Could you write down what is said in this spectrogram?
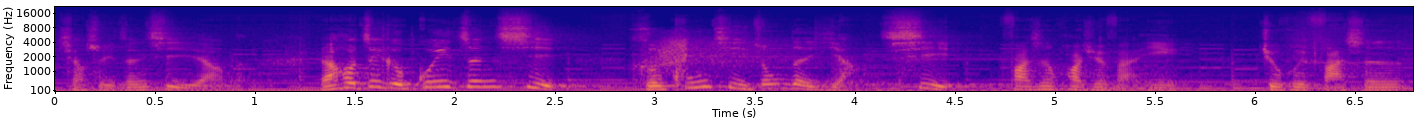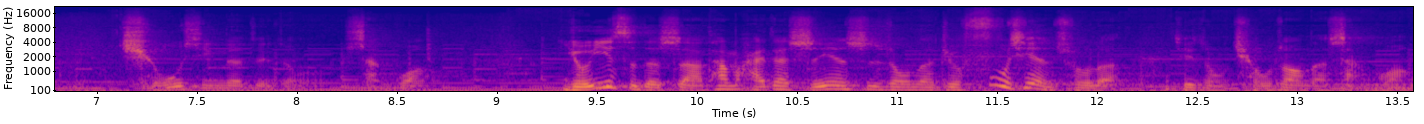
像水蒸气一样的。然后这个硅蒸气和空气中的氧气发生化学反应，就会发生球形的这种闪光。有意思的是啊，他们还在实验室中呢就复现出了这种球状的闪光。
